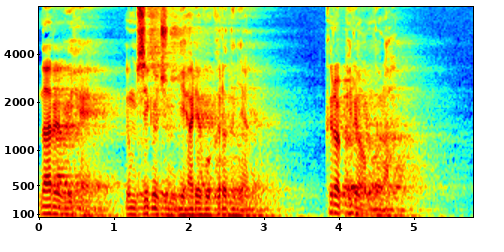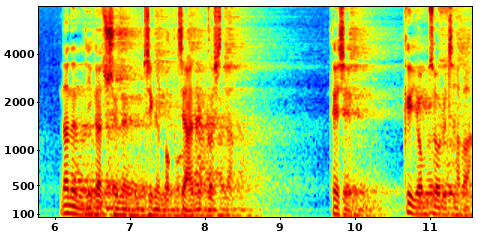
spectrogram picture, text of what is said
나를 위해 음식을 준비하려고 그러느냐? 그럴 필요 없노라. 나는 네가 주는 음식을 먹지 않을 것이다. 대신 그 염소를 잡아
